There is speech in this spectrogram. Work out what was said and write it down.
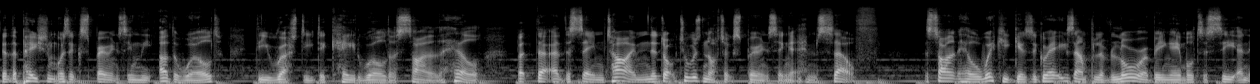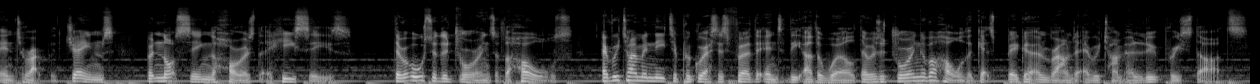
that the patient was experiencing the other world, the rusty, decayed world of Silent Hill, but that at the same time, the doctor was not experiencing it himself. The Silent Hill wiki gives a great example of Laura being able to see and interact with James, but not seeing the horrors that he sees. There are also the drawings of the holes, Every time Anita progresses further into the other world, there is a drawing of a hole that gets bigger and rounder every time her loop restarts.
